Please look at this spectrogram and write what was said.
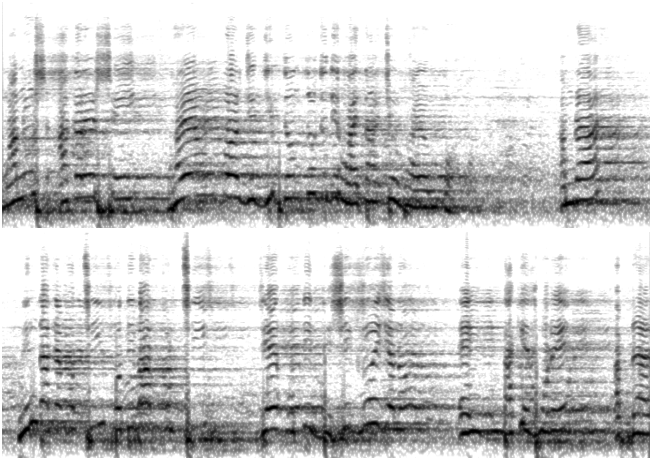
মানুষ আকারের সেই ভয়ঙ্কর যে জীবজন্তু যদি হয় তার চেয়েও ভয়ঙ্কর। আমরা নিন্দা জানাচ্ছি প্রতিবাদ করছি যে অতি শীঘ্রই যেন এই তাকে ধরে আপনার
